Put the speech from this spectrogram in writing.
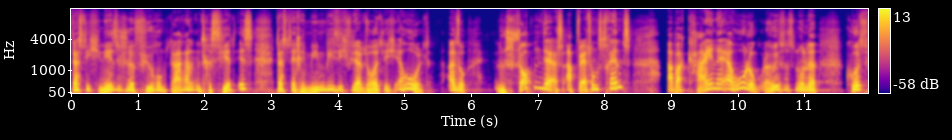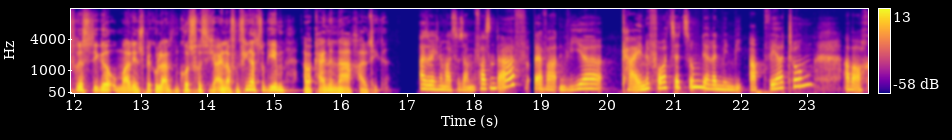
dass die chinesische Führung daran interessiert ist, dass der Remimbi sich wieder deutlich erholt. Also ein Stoppen des Abwertungstrends, aber keine Erholung oder höchstens nur eine kurzfristige, um mal den Spekulanten kurzfristig einen auf den Finger zu geben, aber keine nachhaltige. Also wenn ich nochmal zusammenfassen darf, erwarten wir keine Fortsetzung der Renminbi-Abwertung, aber auch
